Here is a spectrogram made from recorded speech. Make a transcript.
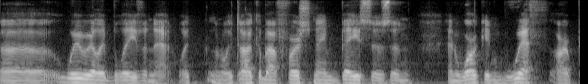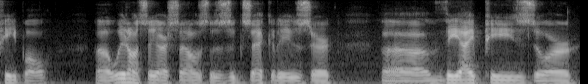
uh, we really believe in that. We, when we talk about first name basis and, and working with our people, uh, we don't see ourselves as executives or uh, VIPs or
